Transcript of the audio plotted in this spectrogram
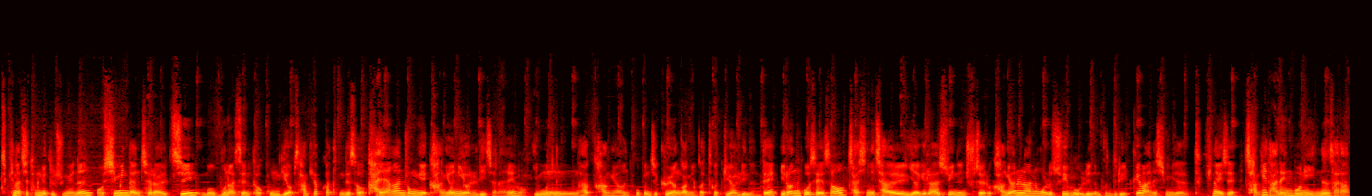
특히나 제 동료들 중에는 뭐 시민단체랄지 뭐 문화센터, 공기업, 사기업 같은 데서 다양한 종류의 강연이 열리잖아요. 인문학 강연 혹은 이제 교양 강연 같은 것들이 열리는데 이런 곳에서 자신이 잘 이야기를 할 수 있는 주제로 강연을 하는 걸로 수입을 올리는 분들이 꽤 많으십니다. 특히나 이제 자기 단행본이 있는 사람,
